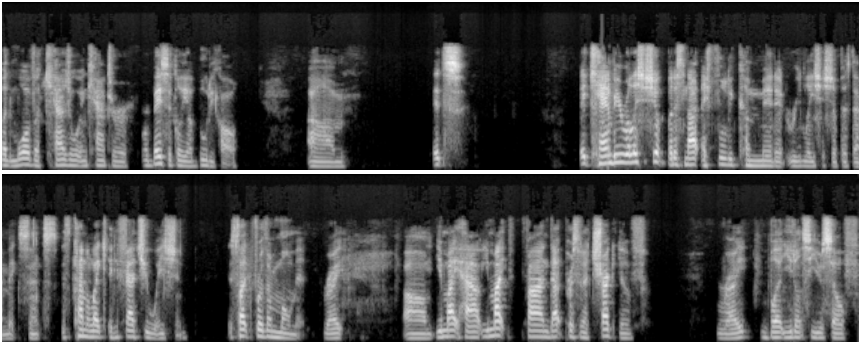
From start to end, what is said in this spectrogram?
but more of a casual encounter or basically a booty call. Um, it's it can be a relationship, but it's not a fully committed relationship, if that makes sense. It's kind of like infatuation. It's like for the moment, right? Um, you might have you might find that person attractive, right? But you don't see yourself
